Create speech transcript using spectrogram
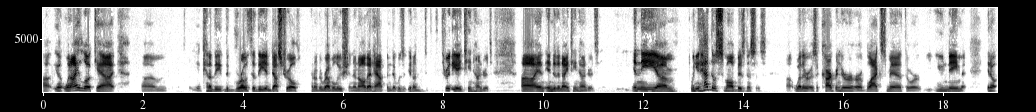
Uh, you know, when I look at um, kind of the the growth of the industrial kind of the revolution and all that happened, that was you know through the 1800s uh, and into the 1900s. In the um, when you had those small businesses, uh, whether it was a carpenter or a blacksmith or you name it, you know,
